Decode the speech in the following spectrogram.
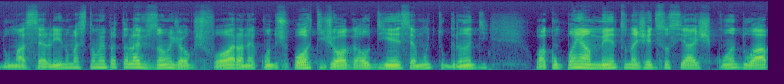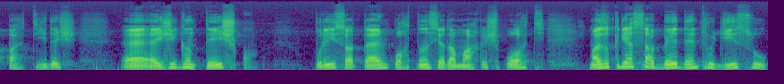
do Marcelino, mas também para televisão jogos fora, né? Quando o esporte joga, a audiência é muito grande. O acompanhamento nas redes sociais quando há partidas é, é gigantesco. Por isso até a importância da marca esporte. Mas eu queria saber dentro disso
